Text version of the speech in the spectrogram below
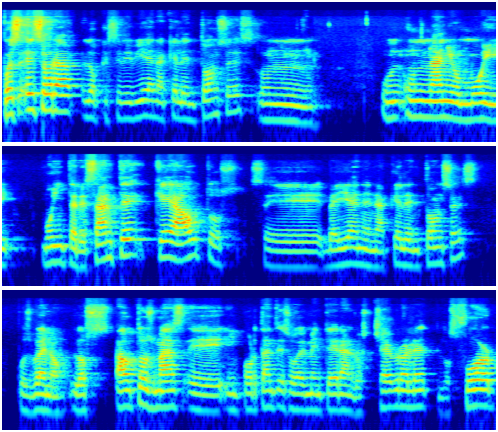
Pues eso era lo que se vivía en aquel entonces, un, un- año muy, muy interesante. ¿Qué autos se veían en aquel entonces? Pues bueno, los autos más eh, importantes obviamente eran los Chevrolet, los Ford,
